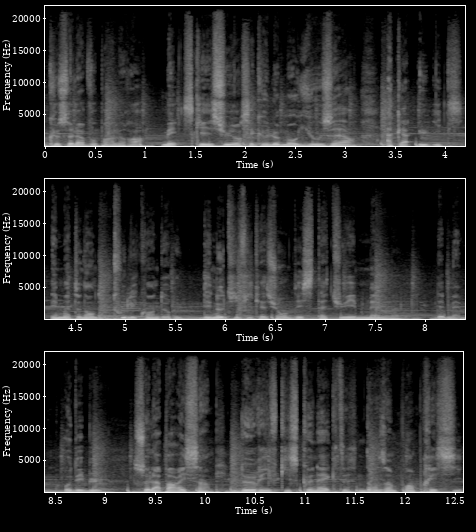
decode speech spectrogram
que cela vous parlera, mais ce qui est sûr, c'est que le mot user, aka UX, est maintenant dans tous les coins de rue. Des notifications, des statuts et même des mêmes. Au début, cela paraît simple. Deux rives qui se connectent dans un point précis,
